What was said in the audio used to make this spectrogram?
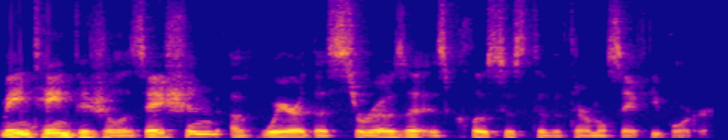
Maintain visualization of where the serosa is closest to the thermal safety border.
